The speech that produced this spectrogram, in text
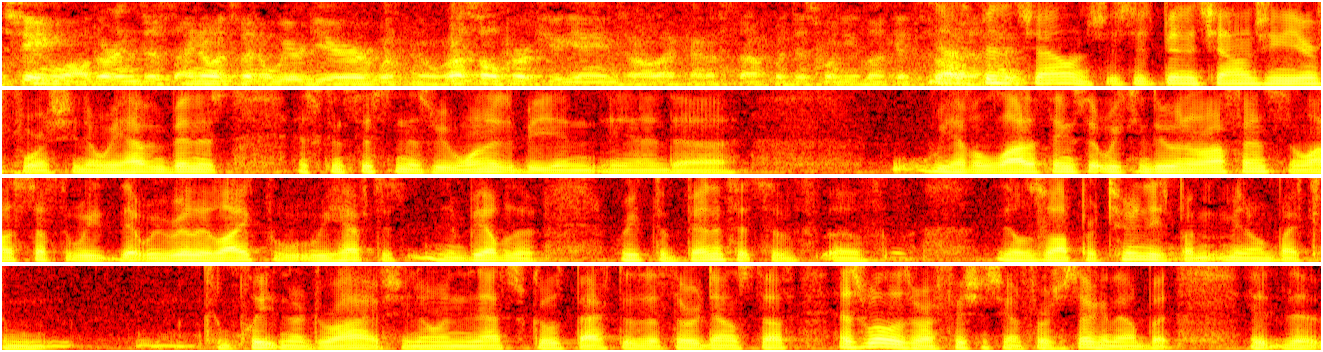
Shane Waldron? And just, I know it's been a weird year with Bill Russell for a few games and all that kind of stuff, but just when you look at. Yeah, it's been a challenge. It's just been a challenging year for us. You know, we haven't been as, as consistent as we wanted to be, and, and uh, we have a lot of things that we can do in our offense and a lot of stuff that we that we really like. But we have to you know, be able to reap the benefits of, of those opportunities by you know by com- completing our drives. You know, and that goes back to the third down stuff as well as our efficiency on first and second down. But it, the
